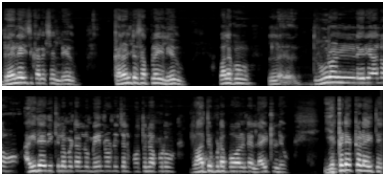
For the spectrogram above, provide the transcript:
డ్రైనేజ్ కనెక్షన్ లేదు కరెంటు సప్లై లేదు. వాళ్ళకు రూరల్ ఏరియాలో ఐదైదు కిలోమీటర్లు మెయిన్ రోడ్ నుంచి వెళ్ళిపోతున్నప్పుడు రాత్రిపూట పోవాలంటే లైట్లు లేవు. ఎక్కడెక్కడైతే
